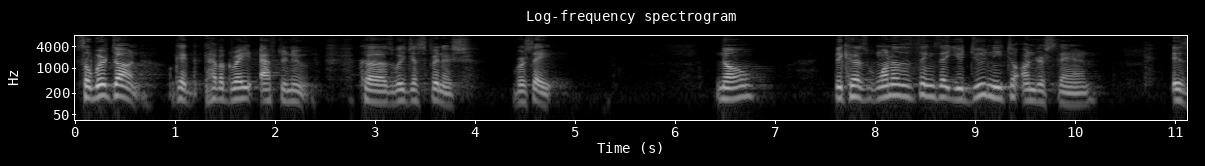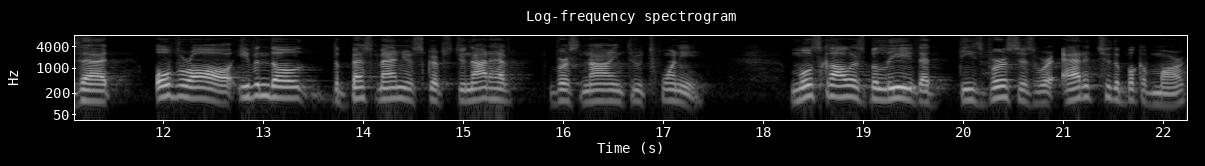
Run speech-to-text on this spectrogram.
So we're done. Okay, have a great afternoon because we just finished verse 8. No, because one of the things that you do need to understand is that overall, even though the best manuscripts do not have verse 9 through 20, most scholars believe that these verses were added to the book of Mark.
